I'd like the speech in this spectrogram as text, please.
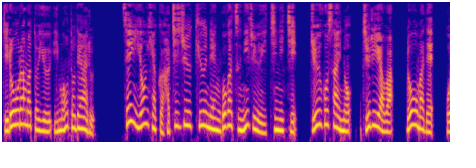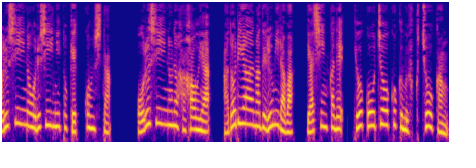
ジローラマという妹である。1489年5月21日、15歳のジュリアは、ローマで、オルシーノ・オルシーニと結婚した。オルシーノの母親、アドリアーナ・デルミラは、野心家で、教皇庁国務副長官、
